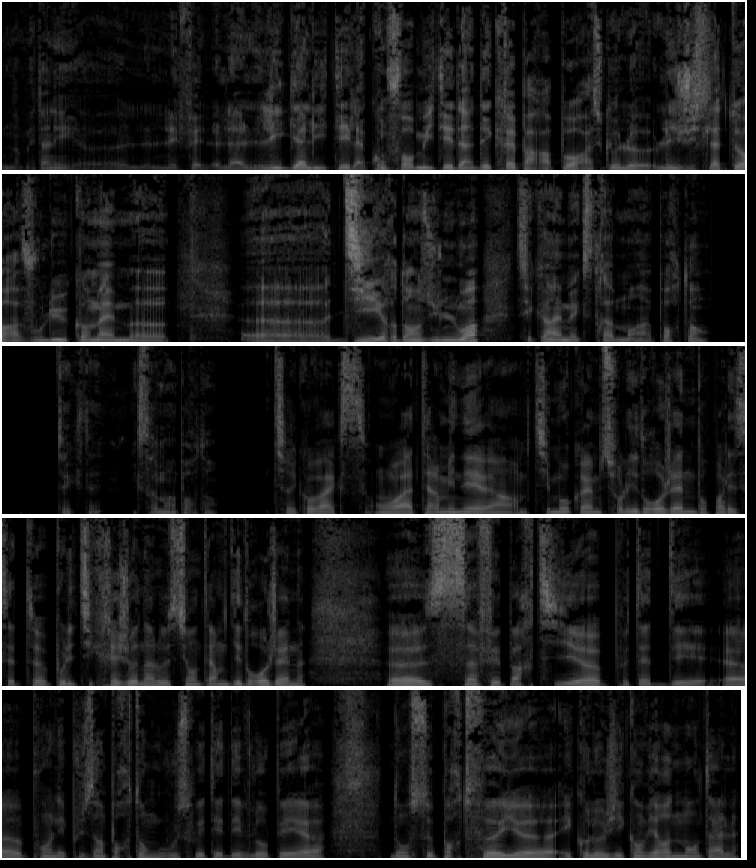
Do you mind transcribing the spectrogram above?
Non mais attendez, euh, la légalité, la conformité d'un décret par rapport à ce que le législateur a voulu quand même dire dans une loi, c'est quand même extrêmement important. C'est extrêmement important. On va terminer un petit mot quand même sur l'hydrogène pour parler de cette politique régionale aussi en termes d'hydrogène. Euh, ça fait partie euh, peut-être des euh, points les plus importants que vous souhaitez développer dans ce portefeuille écologique environnemental.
